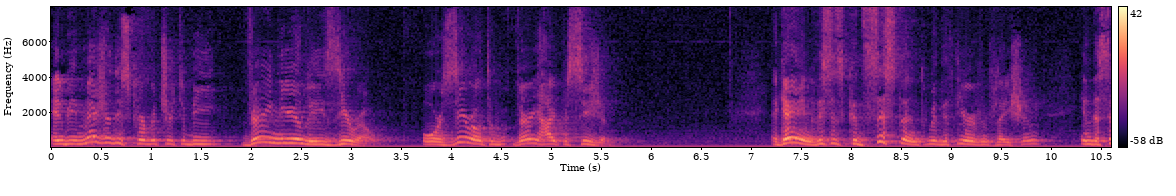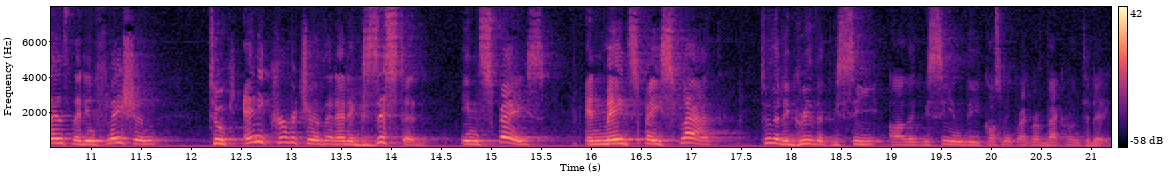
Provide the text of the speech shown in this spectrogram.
And we measure this curvature to be very nearly zero, or zero to very high precision. Again, this is consistent with the theory of inflation in the sense that inflation took any curvature that had existed in space and made space flat to the degree that we see, uh, that we see in the cosmic microwave background today.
